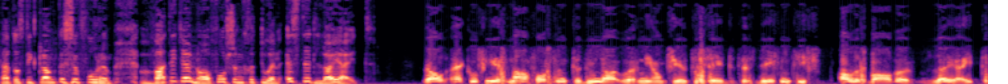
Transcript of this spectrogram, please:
dat ons die klanke so vorm. Wat het jou navorsing getoon? Is dit luiheid? Wel, ek hoef nie eens navorsing te doen daaroor nie om vir jou te sê dit is definitief alles behalwe luiheid.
